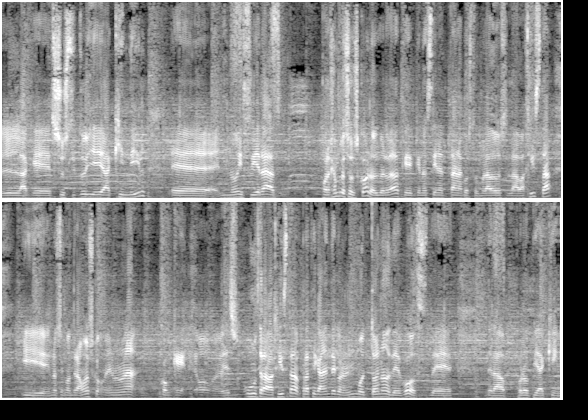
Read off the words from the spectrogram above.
la que sustituye a King Deal eh, no hiciera, por ejemplo, esos coros, ¿verdad? Que, nos tiene tan acostumbrados la bajista. Y nos encontramos con, una, con que oh, es un trabajista prácticamente con el mismo tono de voz de la propia King.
